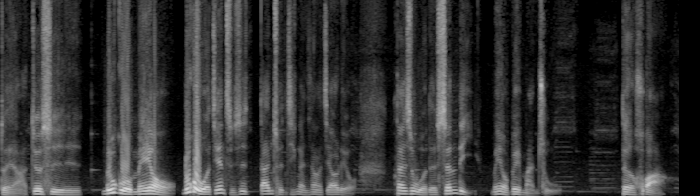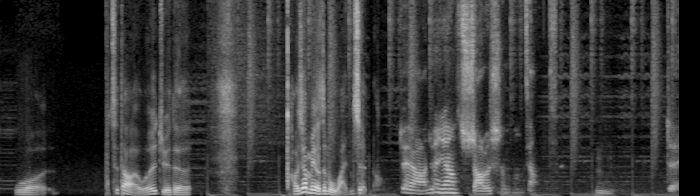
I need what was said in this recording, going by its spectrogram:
对啊，就是如果没有，如果我今天只是单纯情感上的交流，但是我的生理没有被满足的话，我不知道啊，我就觉得好像没有这么完整哦。对啊，就很像少了什么这样子。嗯，对，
